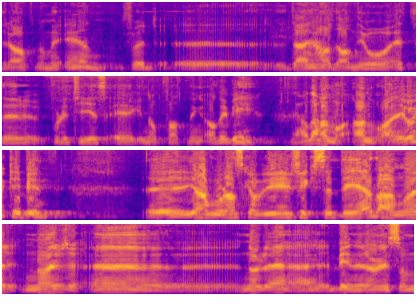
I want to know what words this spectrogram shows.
drap nummer én. For eh, der hadde han jo etter politiets egen oppfatning alibi. Ja. Han, han var jo ikke i byen. Uh, ja, hvordan skal vi fikse det, da, når, når, uh, når det er, begynner å liksom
